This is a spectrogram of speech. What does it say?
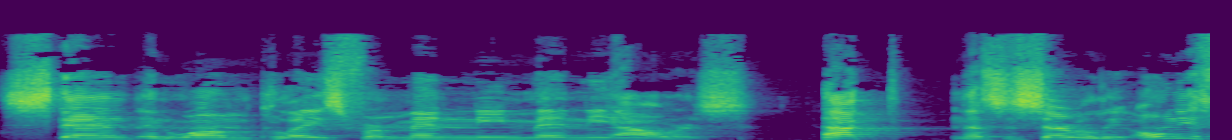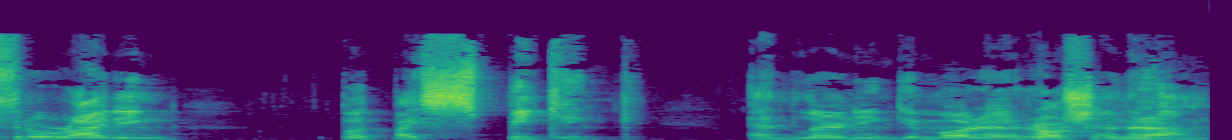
stand in one place for many, many hours. Not necessarily only through writing, but by speaking and learning Gemara, Rosh, and Ran.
